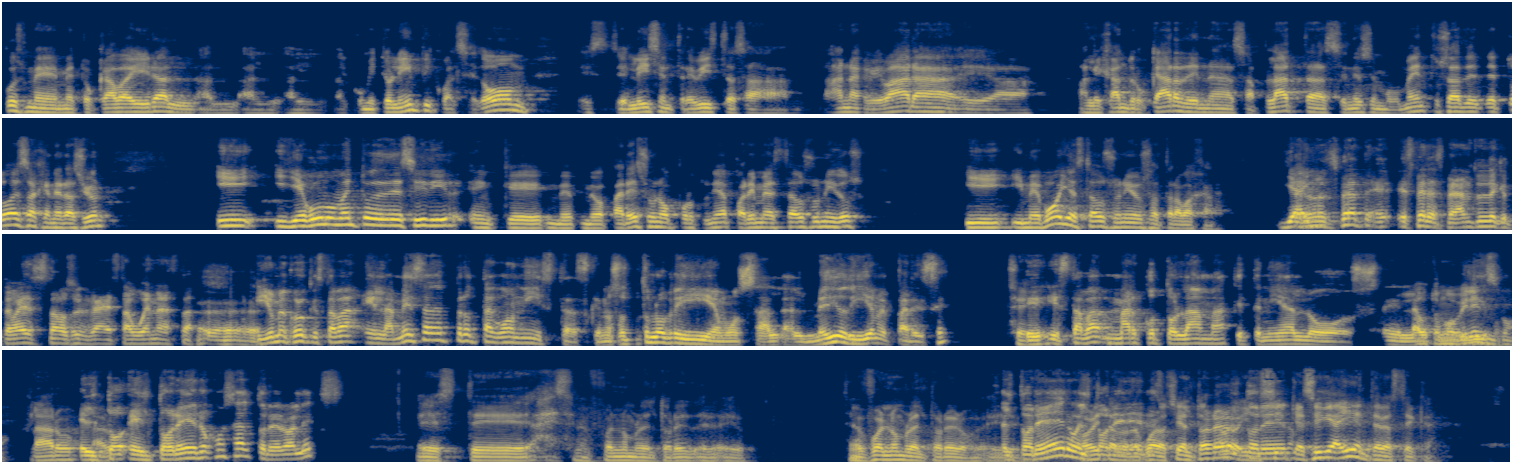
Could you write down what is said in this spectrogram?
Pues me, tocaba ir al, al Comité Olímpico, al CEDOM, este, le hice entrevistas a, Ana Guevara, eh, a Alejandro Cárdenas, a Platas en ese momento, o sea, de, toda esa generación. Y, llegó un momento de decidir en que me, me, aparece una oportunidad para irme a Estados Unidos y, me voy a Estados Unidos a trabajar. Y ahí... espérate, espera, espera, antes de que te vayas a Estados Unidos, está buena. Está. Y yo me acuerdo que estaba en la mesa de protagonistas, que nosotros lo veíamos al, al mediodía, me parece, eh, estaba Marco Tolama, que tenía los el automovilismo. Claro. El, el torero, ¿cómo se llama el torero, Alex? Este, ay, se me fue el nombre del torero. Eh, eh, se me fue el nombre del torero. El torero, el torero. sí, el torero, que sigue ahí en TV Azteca.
